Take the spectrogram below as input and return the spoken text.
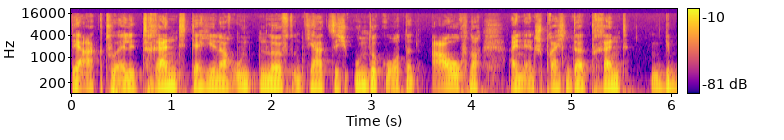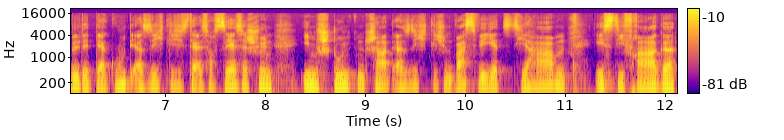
der aktuelle Trend, der hier nach unten läuft und hier hat sich untergeordnet auch noch ein entsprechender Trend gebildet, der gut ersichtlich ist. Der ist auch sehr, sehr schön im Stundenchart ersichtlich. Und was wir jetzt hier haben, ist die Frage,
